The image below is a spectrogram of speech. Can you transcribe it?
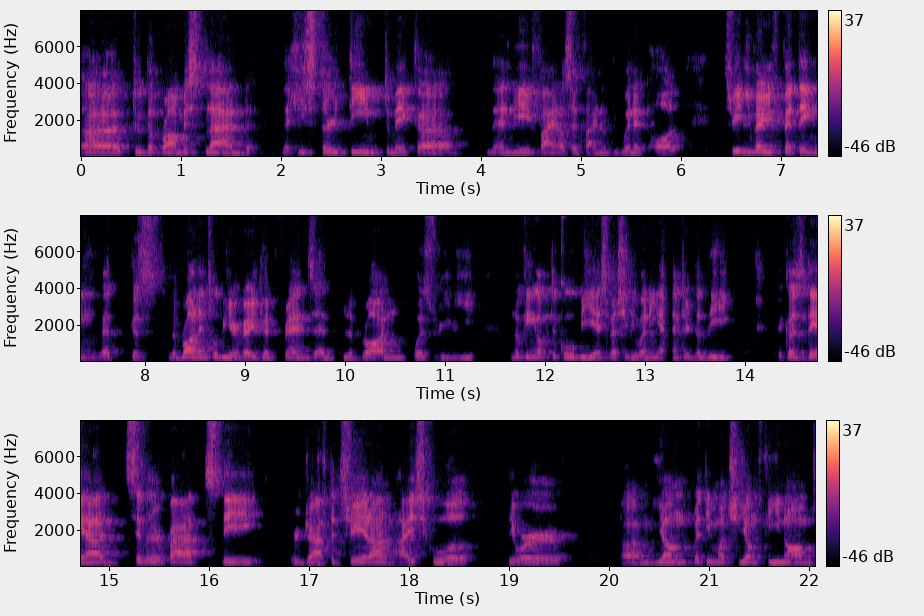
uh, to the promised land, his third team to make uh, the NBA Finals and finally win it all. It's really very fitting that because LeBron and Kobe are very good friends, and LeBron was really looking up to Kobe, especially when he entered the league, because they had similar paths. They were drafted straight out of high school. They were um, young, pretty much young phenoms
